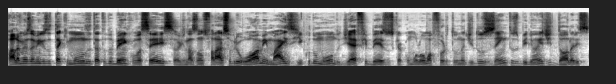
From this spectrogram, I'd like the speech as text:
Fala meus amigos do Tecmundo, tá tudo bem com vocês? Hoje nós vamos falar sobre o homem mais rico do mundo, Jeff Bezos, que acumulou uma fortuna de 200 bilhões de dólares.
